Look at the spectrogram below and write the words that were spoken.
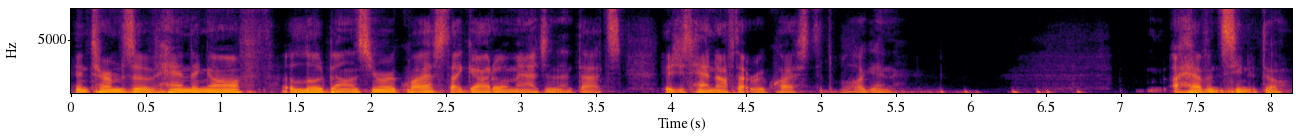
in terms of handing off a load balancing request, I got to imagine that that's they just hand off that request to the plugin. I haven't seen it though.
